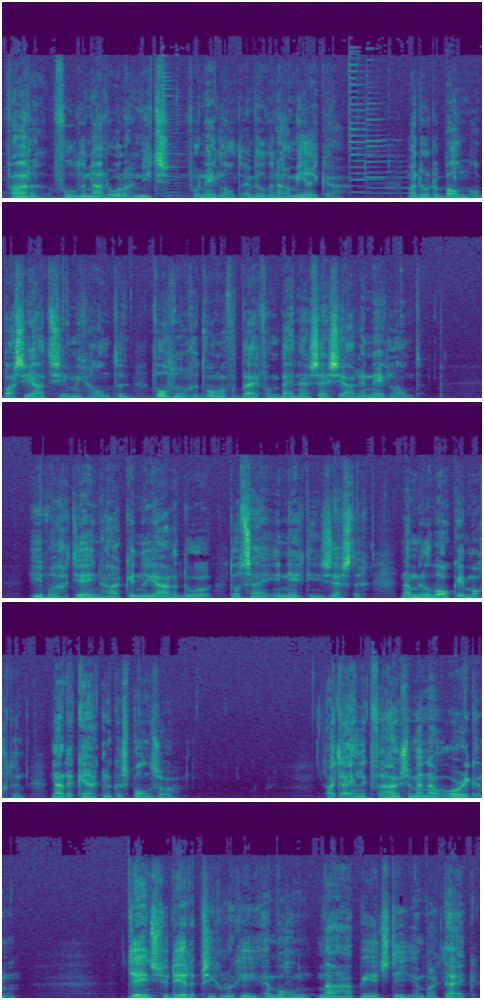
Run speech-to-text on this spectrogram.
Vader voelde na de oorlog niets voor Nederland en wilde naar Amerika. Maar door de ban op Aziatische immigranten volgde een gedwongen verblijf van bijna zes jaar in Nederland. Hier bracht Jane haar kinderjaren door tot zij in 1960 naar Milwaukee mochten, naar de kerkelijke sponsor. Uiteindelijk verhuisde men naar Oregon. Jane studeerde psychologie en begon na haar PhD in praktijk.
